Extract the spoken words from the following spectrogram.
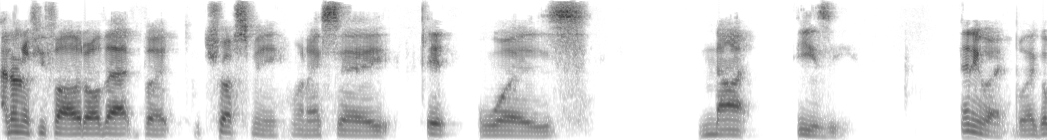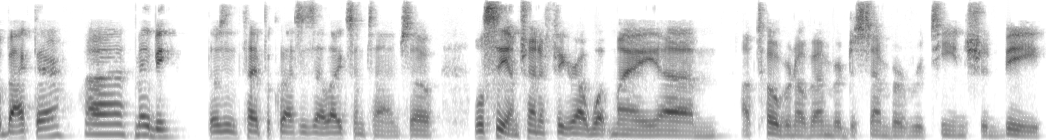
I don't know if you followed all that, but trust me when I say it was not easy. Anyway, will I go back there? Uh, maybe. Those are the type of classes I like sometimes. So we'll see. I'm trying to figure out what my um, October, November, December routine should be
